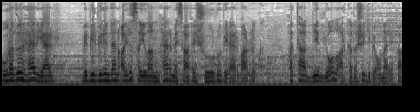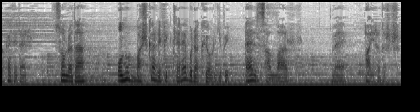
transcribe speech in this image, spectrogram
Uğradığı her yer ve birbirinden ayrı sayılan her mesafe şuurlu birer varlık, hatta bir yol arkadaşı gibi ona refakat eder. Sonra da onu başka refiklere bırakıyor gibi el sallar ve ayrılır.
